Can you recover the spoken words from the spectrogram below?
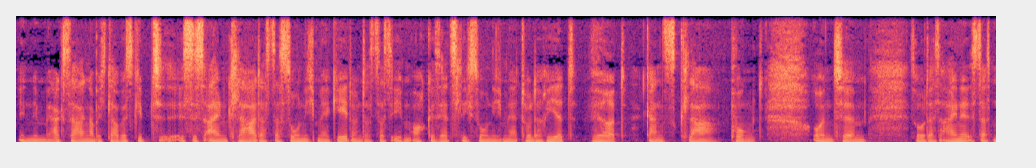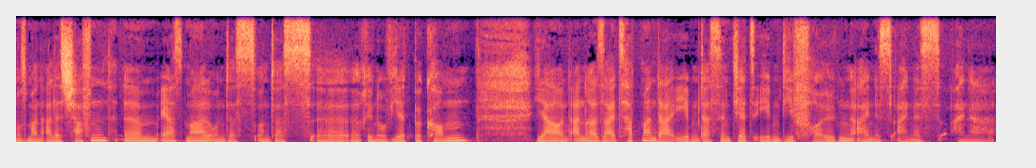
in dem Werk sagen, aber ich glaube, es gibt, es ist allen klar, dass das so nicht mehr geht und dass das eben auch gesetzlich so nicht mehr toleriert wird. Ganz klar. Punkt. Und ähm, so, das eine ist, das muss man alles schaffen ähm, erstmal und das und das äh, renoviert bekommen. Ja, und andererseits hat man da eben, das sind jetzt eben die Folgen eines, eines, einer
